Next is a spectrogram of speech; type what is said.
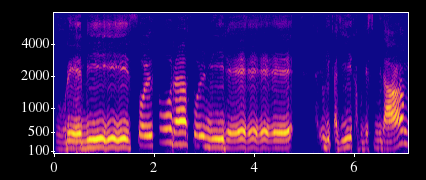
도레미 솔 도라 솔 미레 자 여기까지 가보겠습니다.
